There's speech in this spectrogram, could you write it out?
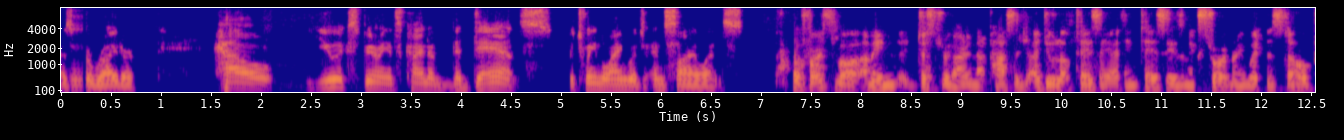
as a writer, how you experience kind of the dance between language and silence. Well, first of all, I mean, just regarding that passage, I do love Taizé. I think Taizé is an extraordinary witness to hope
